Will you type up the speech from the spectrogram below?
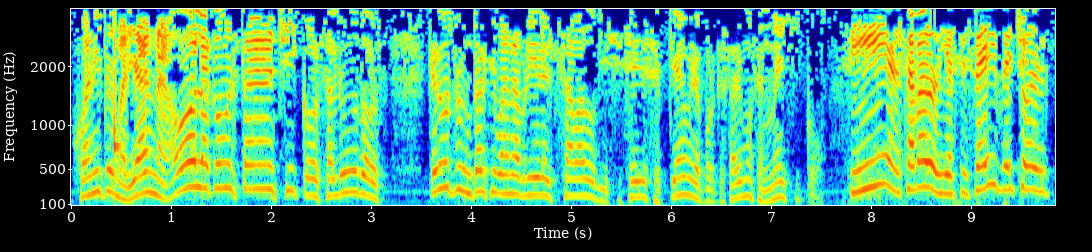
Juanito y Mariana. Hola, ¿cómo están, chicos? Saludos. Queremos preguntar si van a abrir el sábado 16 de septiembre, porque estaremos en México. Sí, el sábado 16, de hecho el,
